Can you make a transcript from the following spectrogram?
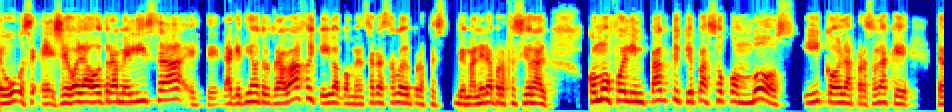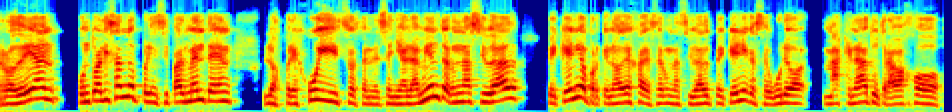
eh, llegó la otra Melisa, este, la que tiene otro trabajo y que iba a comenzar a hacerlo de, de, manera profesional. ¿Cómo fue el impacto y qué pasó con vos y con las personas que te rodean, puntualizando principalmente en los prejuicios, en el señalamiento en una ciudad pequeña, porque no deja de ser una ciudad pequeña, que seguro, más que nada, tu trabajo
